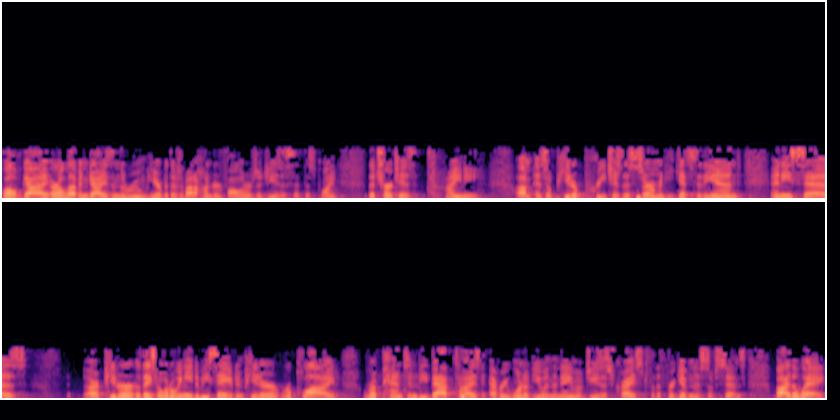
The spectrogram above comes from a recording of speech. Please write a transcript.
twelve guy or eleven guys in the room here, but there's about a hundred followers of Jesus at this point. The church is tiny, um, and so Peter preaches this sermon. He gets to the end, and he says, or Peter, they said, "What do we need to be saved?" And Peter replied, "Repent and be baptized, every one of you, in the name of Jesus Christ for the forgiveness of sins." By the way,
